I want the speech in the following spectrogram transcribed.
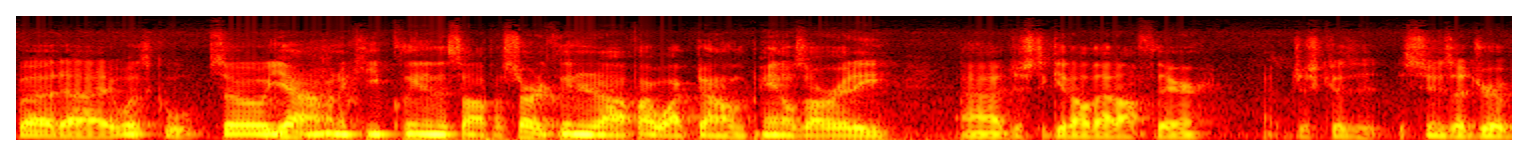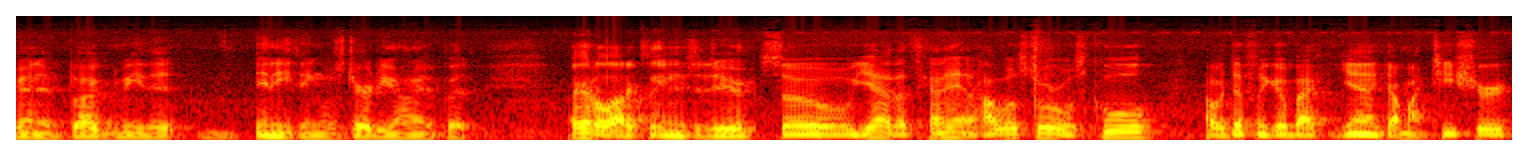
but uh, it was cool. So yeah, I'm gonna keep cleaning this off. I started cleaning it off. I wiped down all the panels already, uh, just to get all that off there. Just because as soon as I drove in, it bugged me that anything was dirty on it, but. I got a lot of cleaning to do. So yeah, that's kind of it. Hot Wheels tour was cool. I would definitely go back again. Got my T-shirt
